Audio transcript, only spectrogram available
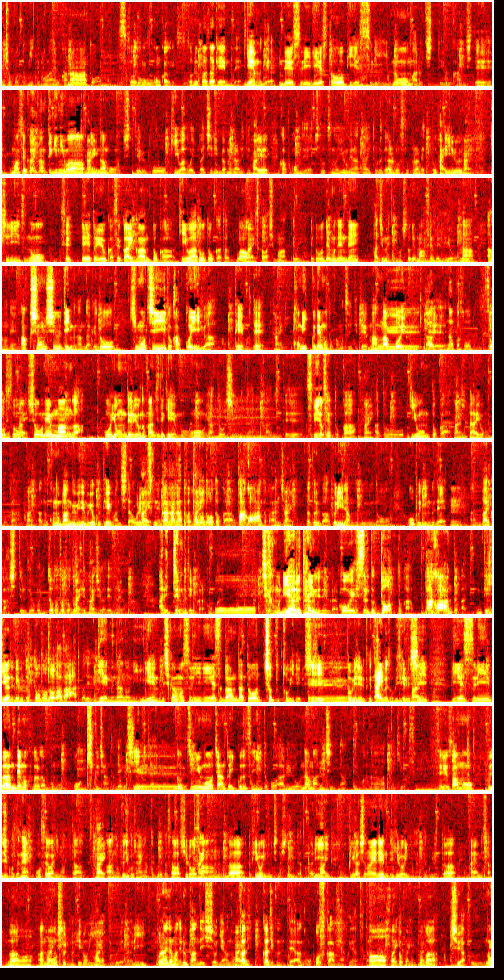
ちょこっと見てもらえるかなとは思うんですけど。そうですね。今回ストルーパーズはゲームで。ゲームで。で 3DS と PS3 のマルチっていう感じで、まあ、世界観的にははい。みんなも知ってるこうキーワードがいっぱい散りばめられてて、はい。カプコンで一つの有名なタイトルである「ロストプラネット」っていうはい。シリーズの設定というか世界観とかキーワードとかははい使わせてもらってるんだけど、でも全然初めての人でも遊べるようなあのねアクションシューティングなんだけど、気持ちいいとかっこいいがテーマではい。コミックデモとかもついてて漫画っぽい雰囲気で。あなんかそうですよね。そうそう、はい。少年漫画を読んでるような感じでゲームをやってほしいみたいなでスピード線とか、はい。あと擬音とか、はい。擬態音とか、はい。あのこの番組でもよくテーマにした俺の好きなはい。ガガガとかドドドとか、バコーンとかあるじゃん、はい。例えばフリーダムのオープニングで、うん。あのバイク走ってると横にドドドドドって文字が出たような、あれ全部出るから今回。しかもリアルタイムで出るから攻撃するとドッとかバコーンとか敵が出てくるとドドドドドとか出てゲームなのにゲームでしかも 3DS 版だとちょっと飛び出るし飛び出るというかだいぶ飛び出るし、はいはい PS3 版でもそれがもう大きくちゃんと出るし、うんみたいなどっちにもちゃんと一個ずついいとこがあるようなマルチになってるかなって気がする、声優さんも藤子でねお世話になったはいあの藤子ちゃんやってくれた沢城さんがヒロインのうちの一人だったり、東のエデンでヒロインやってくれた早見さんがあの、はい。もう一人のヒロインやってくれたり、この間までルパンで一緒にあの、はい。カジカジ君ってあのオスカーの役やってた男の子はい。が主役の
